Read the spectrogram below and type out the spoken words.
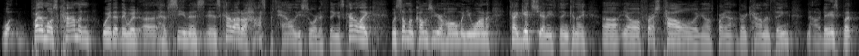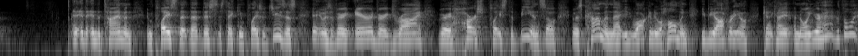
what, probably the most common way that they would uh, have seen this is kind of out of a hospitality sort of thing. It's kind of like when someone comes to your home and you want to kind of get you anything. Can I, uh, you know, a fresh towel? You know, it's probably not a very common thing nowadays, but in the time and place that, that this is taking place with Jesus, it was a very arid, very dry, very harsh place to be. And so it was common that you'd walk into a home and you'd be offered, you know, can, can I anoint your head with oil?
